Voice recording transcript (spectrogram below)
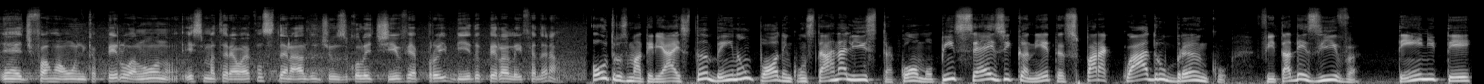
é, de forma única pelo aluno, esse material é considerado de uso coletivo e é proibido pela lei federal. Outros materiais também não podem constar na lista, como pincéis e canetas para quadro branco, fita adesiva, TNT,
